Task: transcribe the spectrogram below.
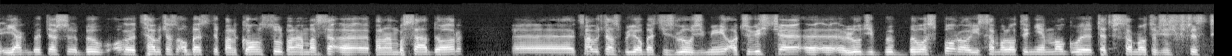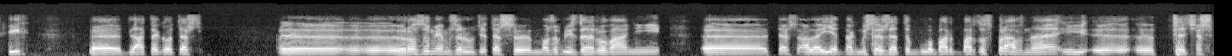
Jakby też był cały czas obecny pan konsul, pan, ambasa, pan ambasador, E, cały czas byli obecni z ludźmi. Oczywiście e, e, ludzi by było sporo i samoloty nie mogły, te trzy samoloty wziąć wszystkich, dlatego też rozumiem, że ludzie też może byli zdenerwowani, też, ale jednak myślę, że to było bardzo, bardzo sprawne i przecież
